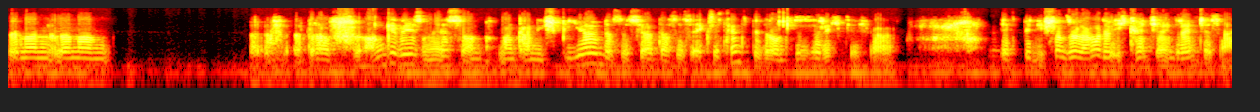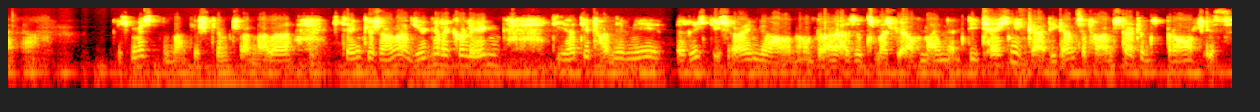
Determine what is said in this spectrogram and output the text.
wenn man, wenn man darauf angewiesen ist und man kann nicht spielen, das ist ja, das ist existenzbedrohlich, das ist richtig. Ja. Jetzt bin ich schon so lange, ich könnte ja in Rente sein. Ja. Ich müsste mal, das stimmt schon. Aber ich denke schon an jüngere Kollegen, die hat die Pandemie richtig reingehauen. Und also zum Beispiel auch meine, die Techniker, die ganze Veranstaltungsbranche ist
